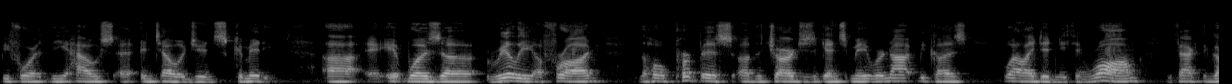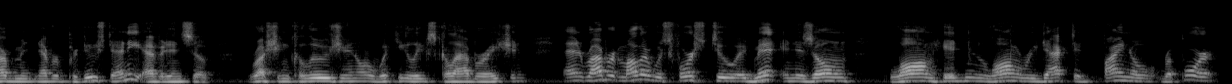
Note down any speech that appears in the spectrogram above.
before the House uh, Intelligence Committee. Uh, it was really a fraud. The whole purpose of the charges against me were not because, well, I did anything wrong. In fact, the government never produced any evidence of Russian collusion or WikiLeaks collaboration. And Robert Mueller was forced to admit in his own long hidden, long redacted final report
